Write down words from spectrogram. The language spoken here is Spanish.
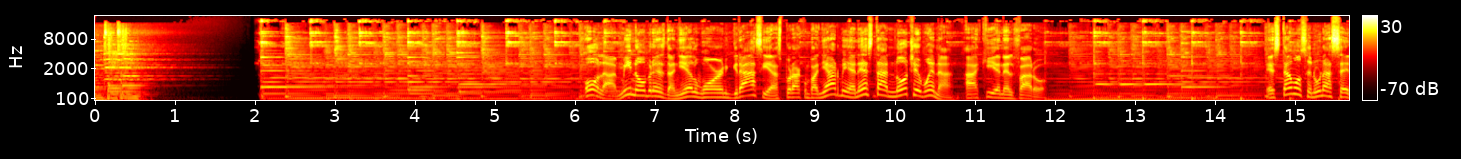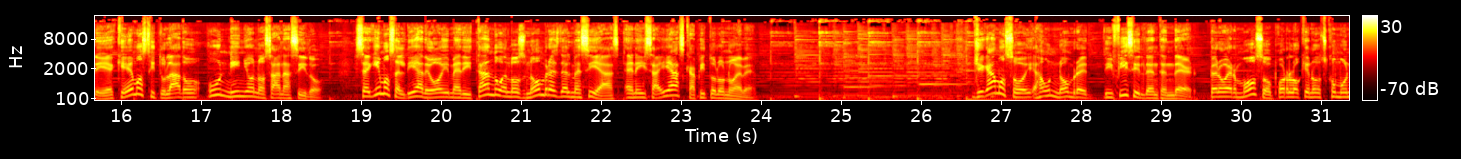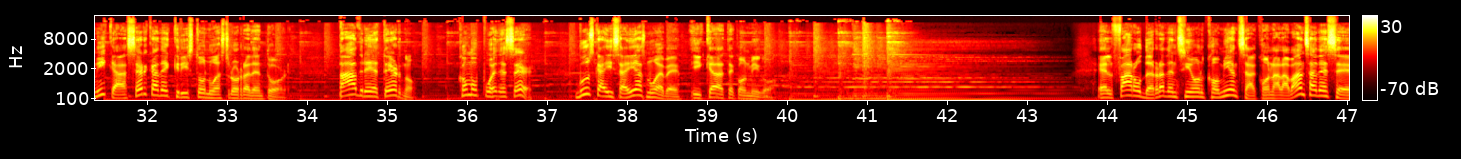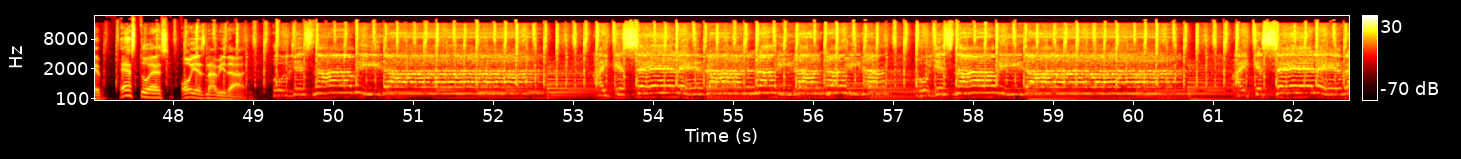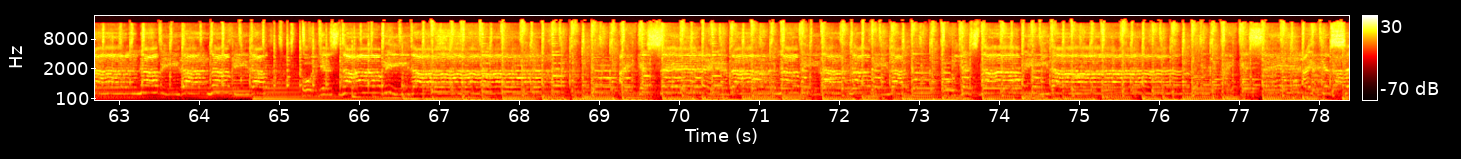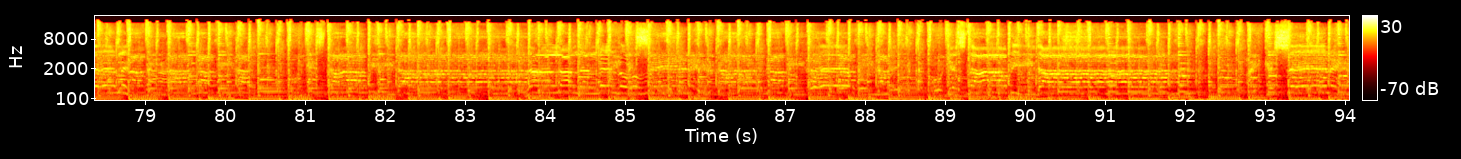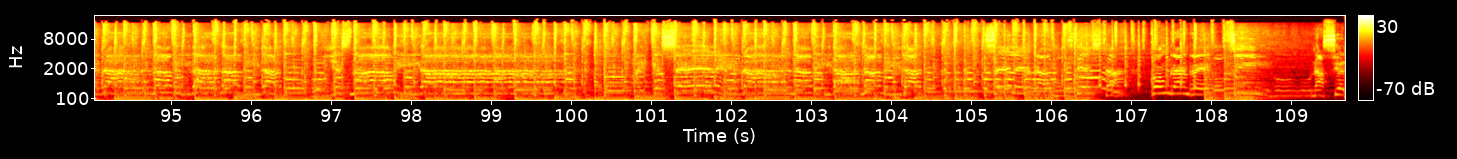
Hola, mi nombre es Daniel Warren, gracias por acompañarme en esta Nochebuena aquí en El Faro. Estamos en una serie que hemos titulado Un niño nos ha nacido. Seguimos el día de hoy meditando en los nombres del Mesías en Isaías capítulo 9. Llegamos hoy a un nombre difícil de entender, pero hermoso por lo que nos comunica acerca de Cristo nuestro Redentor. Padre Eterno. ¿Cómo puede ser? Busca Isaías 9 y quédate conmigo. El faro de redención comienza con alabanza de Seb, esto es Hoy es Navidad. Hoy es Navidad, hay que celebrar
